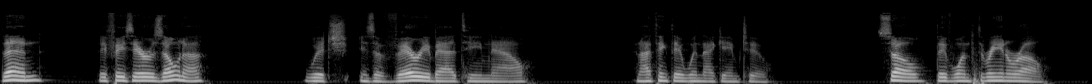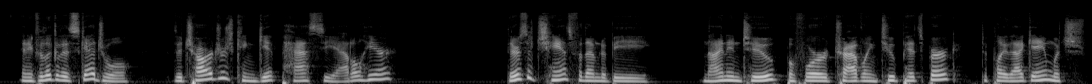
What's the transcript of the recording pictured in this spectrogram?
Then they face Arizona, which is a very bad team now, and I think they win that game too. So they've won three in a row. And if you look at the schedule, if the Chargers can get past Seattle here, there's a chance for them to be nine and two before traveling to Pittsburgh to play that game, which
